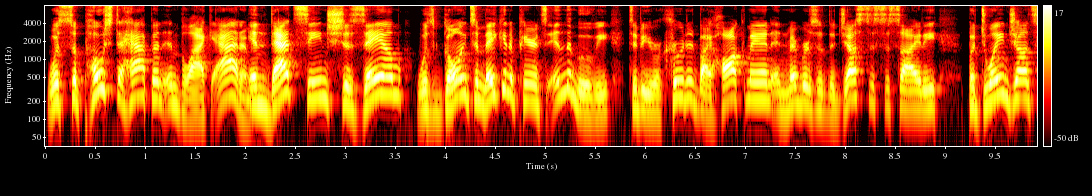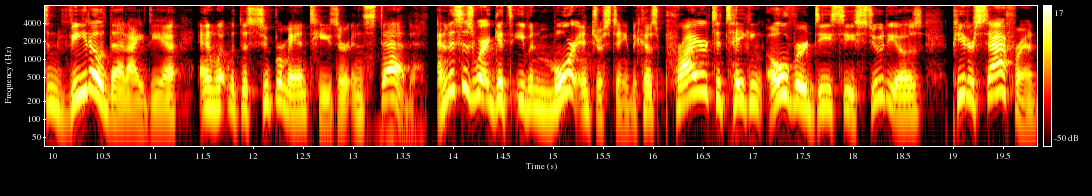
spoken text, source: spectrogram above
was supposed to happen in Black Adam. In that scene, Shazam was going to make an appearance in the movie to be recruited by Hawkman and members of the Justice Society, but Dwayne Johnson vetoed that idea and went with the Superman teaser instead. And this is where it gets even more interesting because prior to taking over DC Studios, Peter Safran,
